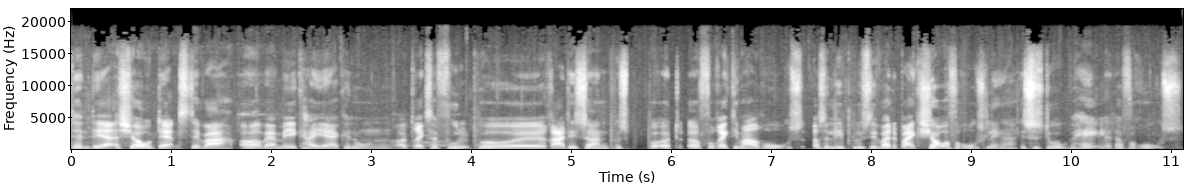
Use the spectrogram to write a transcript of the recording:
den der sjove dans, det var at være med i Karrierekanonen og drikke sig fuld på øh, Radisson på spot og få rigtig meget ros. Og så lige pludselig var det bare ikke sjovt at få ros længere. Jeg synes, det var ubehageligt at få ros.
